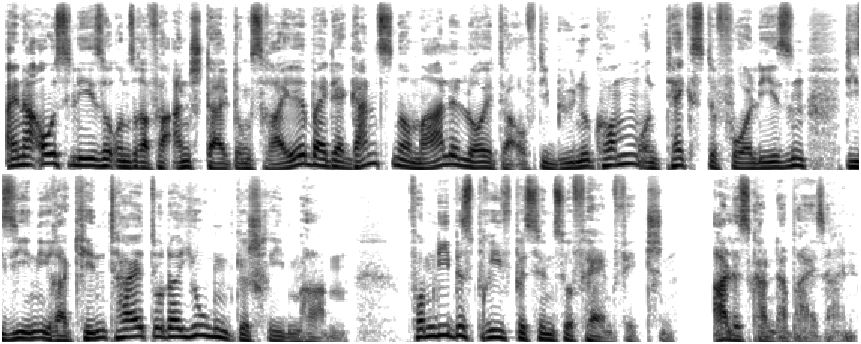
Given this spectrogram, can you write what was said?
Eine Auslese unserer Veranstaltungsreihe, bei der ganz normale Leute auf die Bühne kommen und Texte vorlesen, die sie in ihrer Kindheit oder Jugend geschrieben haben. Vom Liebesbrief bis hin zur Fanfiction. Alles kann dabei sein.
